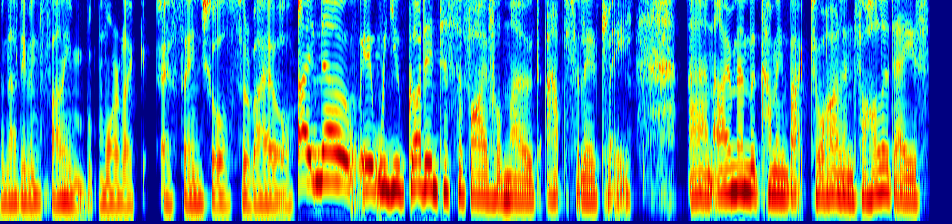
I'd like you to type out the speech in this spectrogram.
And not even funny, but more like essential survival. I know. It, you got into survival mode, absolutely. And I remember coming back to Ireland for holidays,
